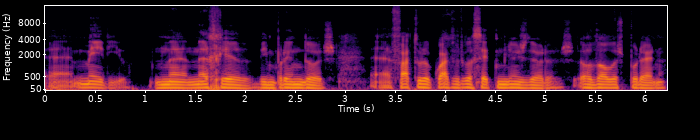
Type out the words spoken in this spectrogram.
uh, médio na, na rede de empreendedores uh, fatura 4,7 milhões de euros ou dólares por ano,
